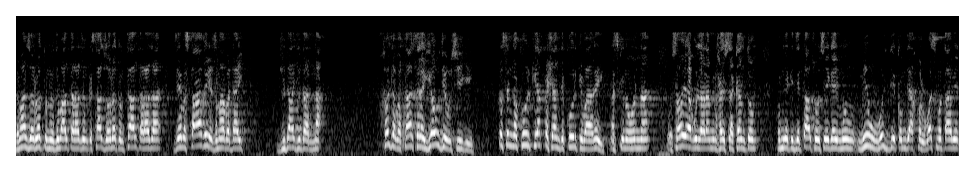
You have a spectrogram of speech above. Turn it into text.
زما ضرورت نو زوال ترازم کې ستا ضرورت او تال ترازا زه بستاغه زما بدای جدا جدا نه خزه وتا سره یو ځای اوسېږي ته څنګه کور کې حق شان د کور کې واغی اسکنوهن وسو یا غلارا من حيث سكنتم کوم ځای کې چې تاسو اوسېږئ مو میو وجد کوم د خپل وس مطابق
